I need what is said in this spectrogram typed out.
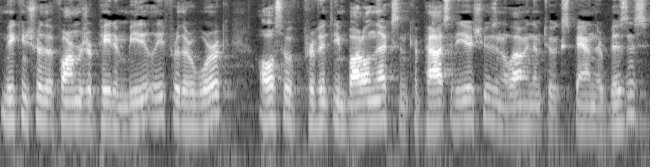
making sure that farmers are paid immediately for their work, also preventing bottlenecks and capacity issues and allowing them to expand their business.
